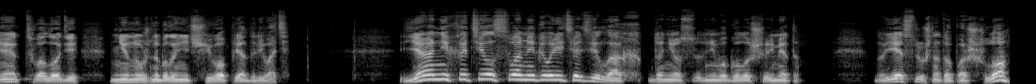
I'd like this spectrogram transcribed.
Нет, Володе не нужно было ничего преодолевать. — Я не хотел с вами говорить о делах, — донес до него голос Шеремета. — Но если уж на то пошло,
